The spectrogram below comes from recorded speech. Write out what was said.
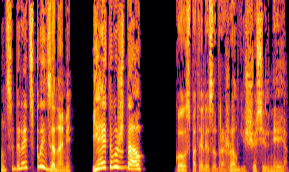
он собирается плыть за нами. Я этого ждал. Голос Пателя задрожал еще сильнее.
